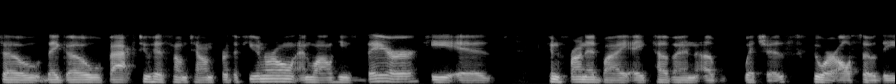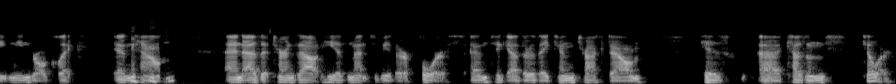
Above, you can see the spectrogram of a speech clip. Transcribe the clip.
So they go back to his hometown for the funeral. And while he's there, he is confronted by a coven of witches who are also the Mean Girl clique in town. And as it turns out, he is meant to be their fourth, and together they can track down his uh, cousin's killer.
